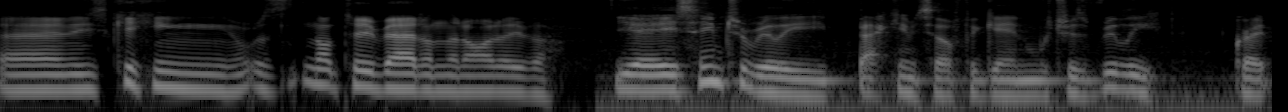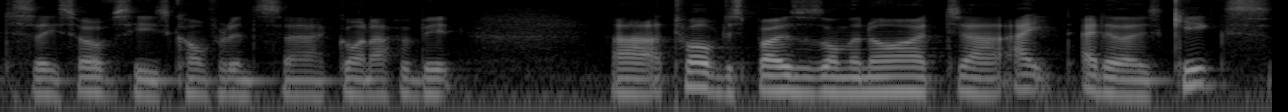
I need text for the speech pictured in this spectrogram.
and his kicking was not too bad on the night either. Yeah, he seemed to really back himself again, which was really great to see. So obviously his confidence uh, gone up a bit. Uh, Twelve disposals on the night, uh, eight eight of those kicks.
